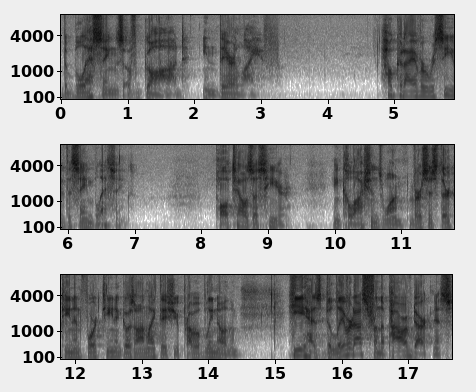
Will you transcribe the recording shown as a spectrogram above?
the blessings of God in their life? How could I ever receive the same blessings? Paul tells us here in Colossians 1, verses 13 and 14. It goes on like this. You probably know them. He has delivered us from the power of darkness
